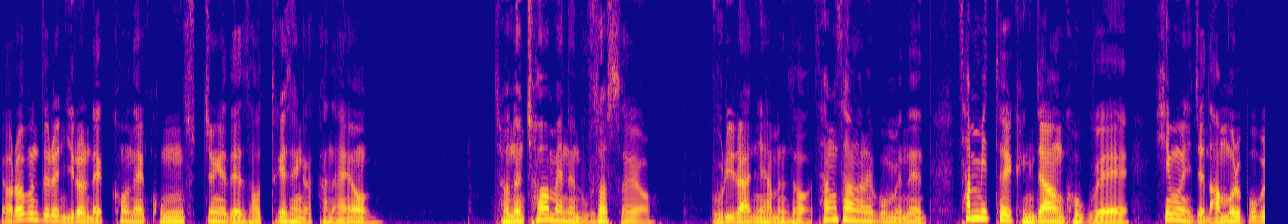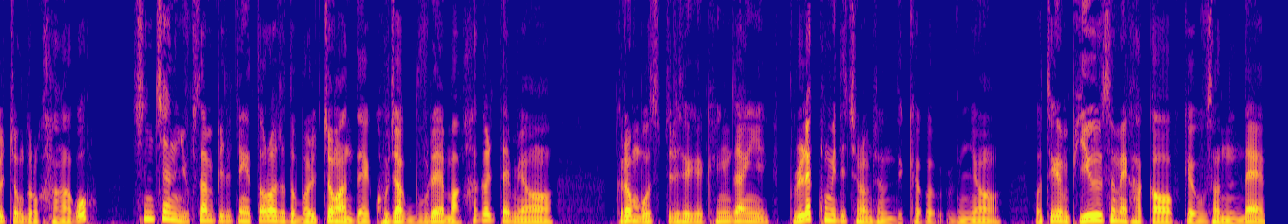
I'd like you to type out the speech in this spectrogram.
여러분들은 이런 레콘의 공수증에 대해서 어떻게 생각하나요? 저는 처음에는 웃었어요. 물이라니 하면서 상상을 해보면은 3미터의 굉장한 거구에 힘은 이제 나무를 뽑을 정도로 강하고 신체는 63 빌딩에 떨어져도 멀쩡한데 고작 물에 막 학을 떼며 그런 모습들이 되게 굉장히 블랙 코미디처럼 저는 느꼈거든요. 어떻게 보면 비웃음에 가까웠게 웃었는데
